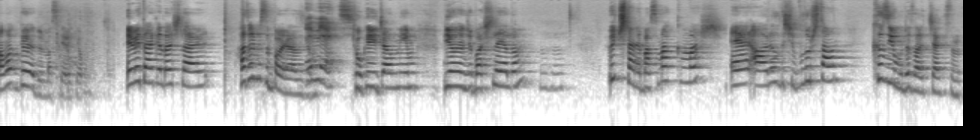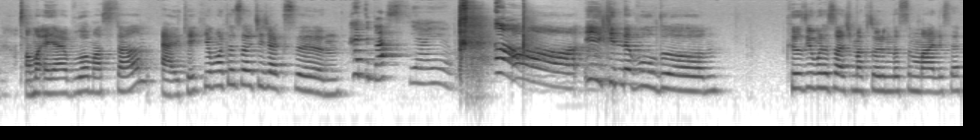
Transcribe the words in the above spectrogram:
Ama böyle durması gerekiyor. Evet arkadaşlar. Hazır mısın Poyraz'cığım? Evet. Çok heyecanlıyım. Bir an önce başlayalım. 3 tane basma hakkın var. Eğer ağrılı dişi bulursan kız yumurtası açacaksın. Ama eğer bulamazsan erkek yumurtası açacaksın. Hadi başlayalım. Aa, ilkinde buldun. Kız yumurtası açmak zorundasın maalesef.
